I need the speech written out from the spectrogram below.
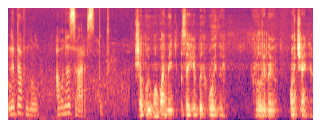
не давно, а вона зараз тут. Шануємо пам'ять загиблих воїнів хвилиною мовчання.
